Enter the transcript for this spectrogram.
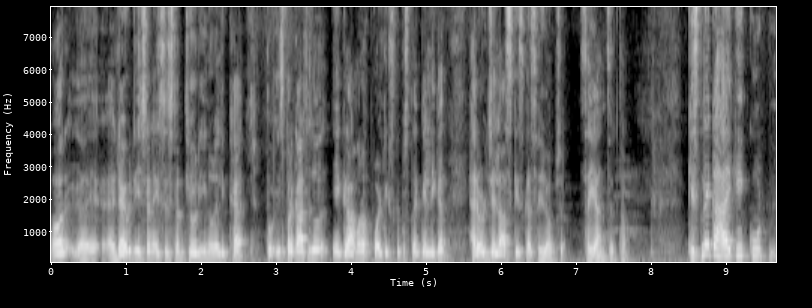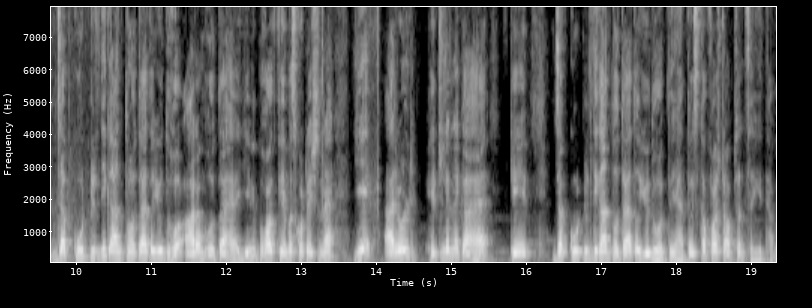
और डेविड डायबिटेशन एक सिस्टम थ्योरी इन्होंने लिखा है। तो इस प्रकार से जो एक ग्रामर ऑफ़ पॉलिटिक्स की पुस्तक के लेखक हेरोल्ड जे लास्की, इसका सही ऑप्शन, सही आंसर था। किसने कहा है कि कूट, जब कूटनीति का अंत होता है तो युद्ध आरंभ होता है? ये भी बहुत फ़ेमस कोटेशन है। ये एरोल्ड हिटलर ने कहा है कि जब कूटनीति का अंत होता है तो युद्ध होते हैं। तो इसका फ़र्स्ट ऑप्शन सही था।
